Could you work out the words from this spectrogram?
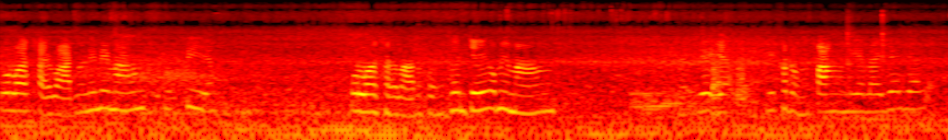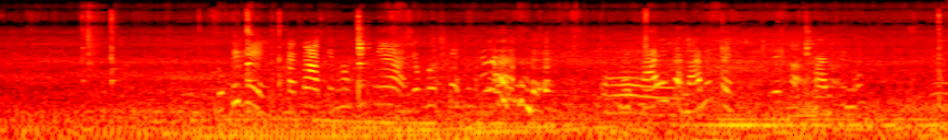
บัวลอยไข่หวานวันนี้ไม่มามั้งทุกพี่อะบัวลอยไข่หวานของเพื่อนเจ๊ก็ไม่มามั้งเยอะแยะมีขนมปังมีอะไรเยอะแยะเลย ดูพริกอีกใครกล้ากินน้องพริกเนี่ยยกมือขึ้นโอ้ไม่ขายแต่ร้านไม่เป็ดนี่ค่ะขายขึ้นนะนี่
